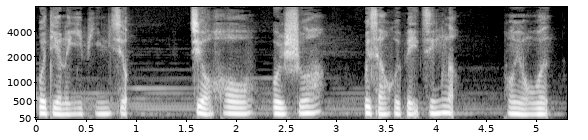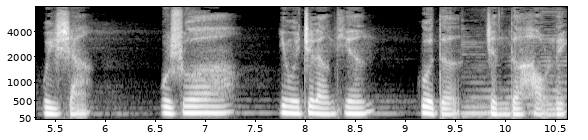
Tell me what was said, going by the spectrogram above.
我点了一瓶酒。酒后，我说：“不想回北京了。朋友问为啥，我说因为这两天过得真的好累。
